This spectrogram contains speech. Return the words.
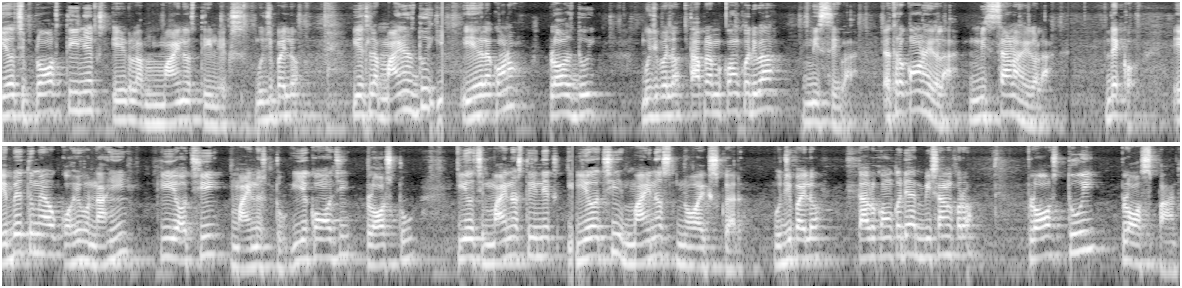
ये अच्छी प्लस तीन एक्स ये होगा माइनस तीन एक्स बुझीपाल ये माइनस दुई ये होगा कौन प्लस दुई বুঝিপার তাপরে আমি কম করা মিশাইবা এথর কম হয়ে গলা মিশ্রাণ হয়ে গলা দেখ এবে তুমি আউ কহব না কি অছি মাইনস টু ইয়ে কম অছি প্লস টু ইয়ে অছি মাইনস তিন এক্স ইয়ে অছি মাইনস ন এক্স স্কোয়ার বুঝিপাইল তাপরে কম করা মিশ্রাণ কর প্লস দুই প্লস পাঁচ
